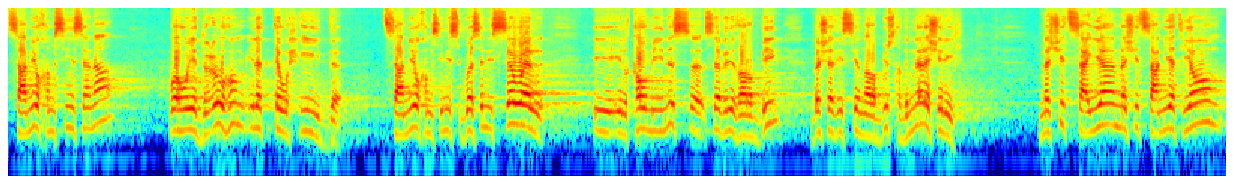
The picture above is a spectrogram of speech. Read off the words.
950 سنة وهو يدعوهم إلى التوحيد. 950 سكواسن السوال القوم ينس سافري ربي باش هذه السنة ربي يستخدمنا لا شريك. ماشي تسع أيام ماشي 900 يوم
